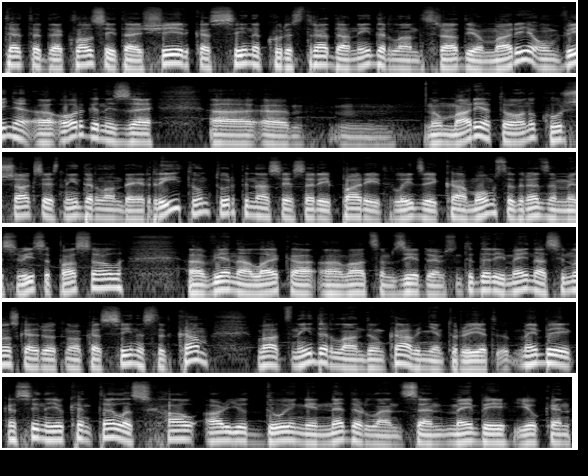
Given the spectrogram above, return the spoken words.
Tātad klausītājs šī ir Kasina, kura strādā Nīderlandes radio Marija, un viņa uh, organizē uh, mm, nu, maratonu, kurš sāksies Nīderlandē rīt un turpināsies arī parīt. Līdzīgi kā mums, tad redzam, mēs visa pasaule vienā laikā vācam ziedojumus. Un tad arī mēģināsim noskaidrot no Kasinas, tad kam vāc Nīderlandi un kā viņiem tur iet. Maybe, Kasina, you can tell us how are you doing in Netherlands and maybe you can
